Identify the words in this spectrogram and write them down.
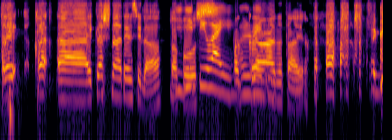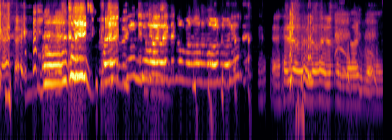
try, cra- ah, i-clash natin sila. Tapos, GGTY pagka already. ano tayo. Hello, hello, hello, hello, hello.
